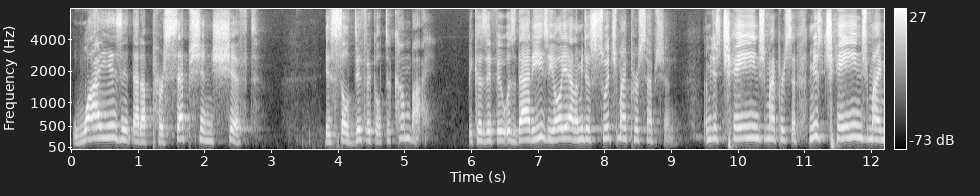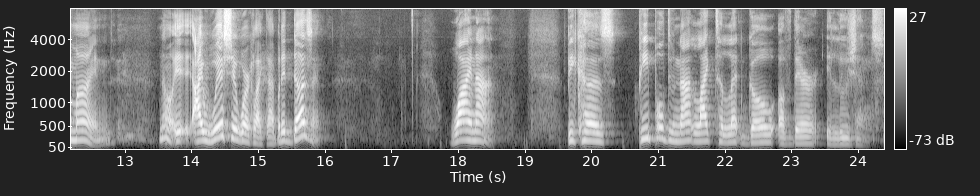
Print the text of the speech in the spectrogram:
Why is it that a perception shift is so difficult to come by? Because if it was that easy, oh yeah, let me just switch my perception. Let me just change my perception. Let me just change my mind. No, it, I wish it worked like that, but it doesn't. Why not? Because people do not like to let go of their illusions.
